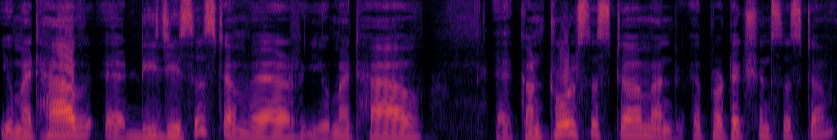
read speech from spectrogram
you might have a DG system where you might have a control system and a protection system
